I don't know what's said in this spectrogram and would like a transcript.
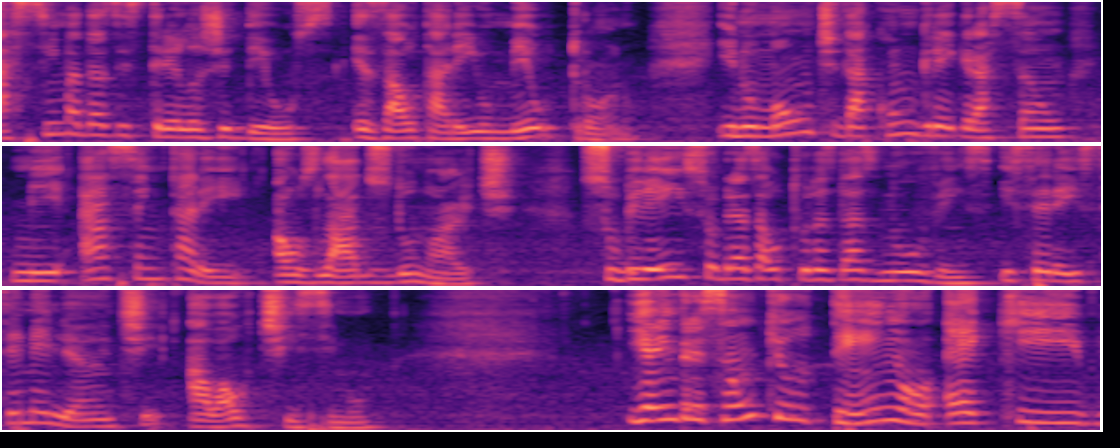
acima das estrelas de Deus, exaltarei o meu trono, e no monte da congregação me assentarei aos lados do norte. Subirei sobre as alturas das nuvens e serei semelhante ao Altíssimo. E a impressão que eu tenho é que,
